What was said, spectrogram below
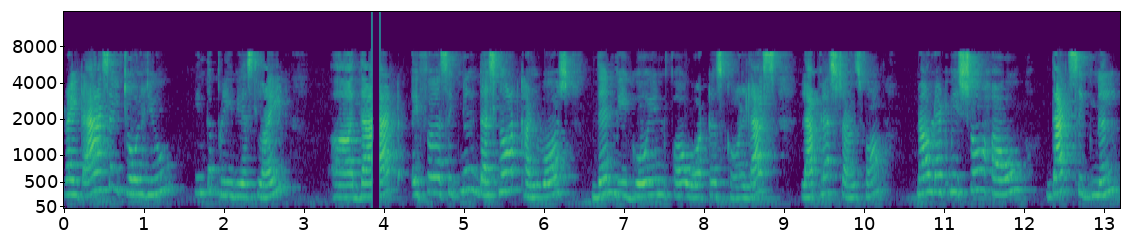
Right, as I told you in the previous slide uh, that if a signal does not converge then we go in for what is called as Laplace transform. Now let me show how that signal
